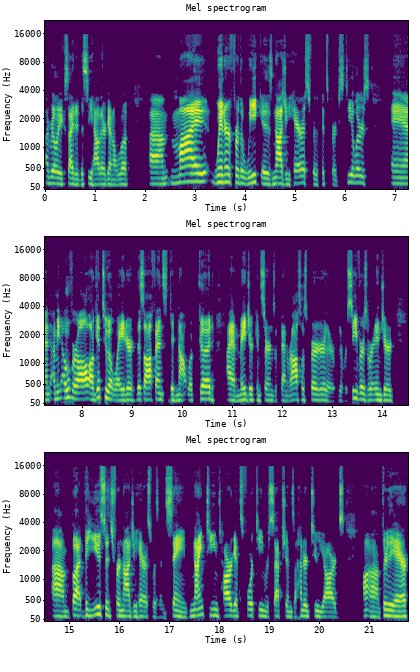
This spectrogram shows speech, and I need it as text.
I'm really excited to see how they're going to look. Um, my winner for the week is Najee Harris for the Pittsburgh Steelers. And I mean, overall, I'll get to it later. This offense did not look good. I have major concerns with Ben Roethlisberger. Their, the receivers were injured. Um, but the usage for Najee Harris was insane 19 targets, 14 receptions, 102 yards uh, through the air.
